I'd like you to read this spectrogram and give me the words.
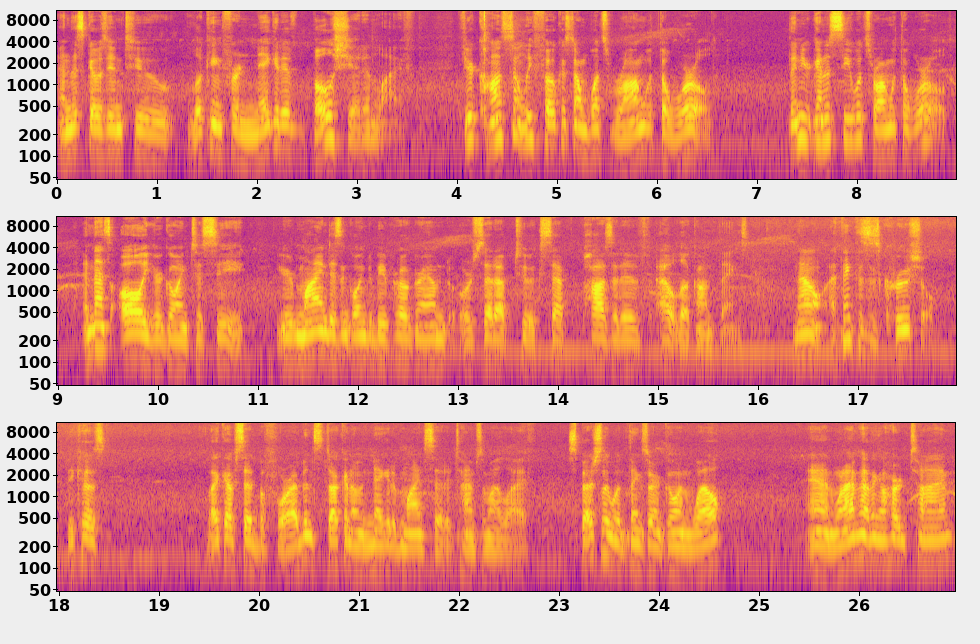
And this goes into looking for negative bullshit in life. If you're constantly focused on what's wrong with the world, then you're going to see what's wrong with the world. And that's all you're going to see your mind isn't going to be programmed or set up to accept positive outlook on things. Now, I think this is crucial because, like I've said before, I've been stuck in a negative mindset at times in my life, especially when things aren't going well. And when I'm having a hard time,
